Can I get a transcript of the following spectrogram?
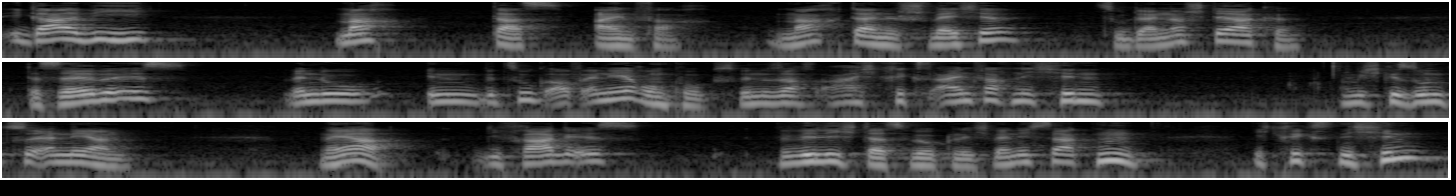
egal wie, mach das einfach. Mach deine Schwäche zu deiner Stärke. Dasselbe ist, wenn du in Bezug auf Ernährung guckst. Wenn du sagst, ah, ich krieg's einfach nicht hin, mich gesund zu ernähren naja, die Frage ist, will ich das wirklich? Wenn ich sage, hm, ich krieg's nicht hin,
